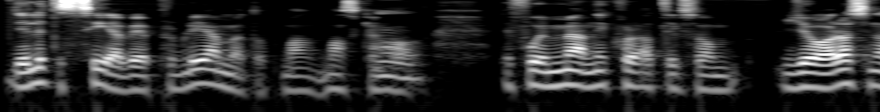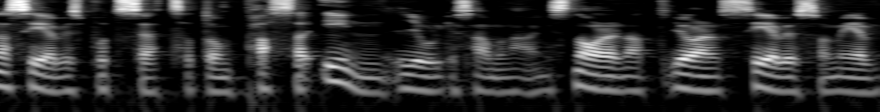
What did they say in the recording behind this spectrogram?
det är lite CV-problemet att man, man ska ha, det får ju människor att liksom göra sina CVs på ett sätt så att de passar in i olika sammanhang snarare än att göra en CV som, är,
